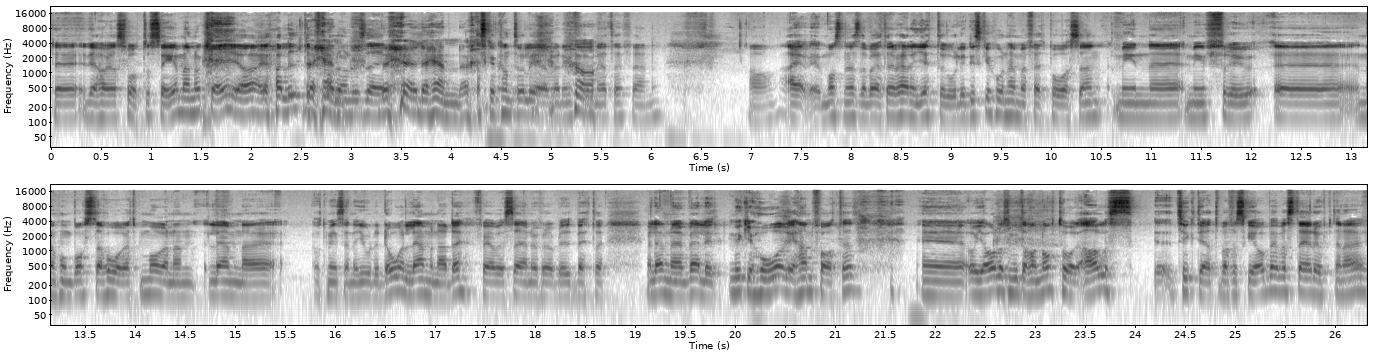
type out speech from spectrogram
Det, det har jag svårt att se, men okej, jag, jag har lite Det, på det om du säger det. det, det händer. Jag ska kontrollera med din fru Ja. när jag träffar henne. Ja, jag måste nästan berätta, vi hade en jätterolig diskussion hemma för ett par år sedan. Min, eh, min fru, eh, när hon borstar håret på morgonen, lämnar, åtminstone gjorde då, lämnade, får jag väl säga nu för det har blivit bättre, men lämnade väldigt mycket hår i handfatet. Eh, och jag då som inte har något hår alls, eh, tyckte att varför ska jag behöva städa upp den här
